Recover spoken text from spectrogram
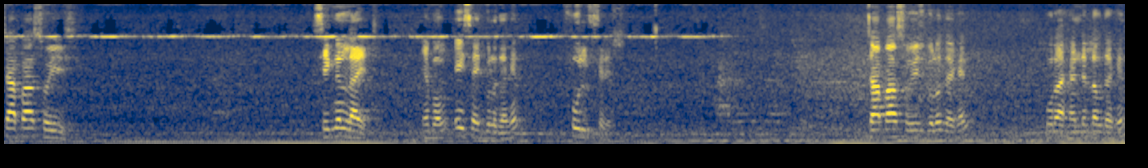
চাপা সুইচ, সিগন্যাল লাইট এবং এই সাইডগুলো দেখেন, ফুল ফ্রেশ। চাপা সুইচগুলো দেখেন, পুরা হ্যান্ডেলটাও দেখেন।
